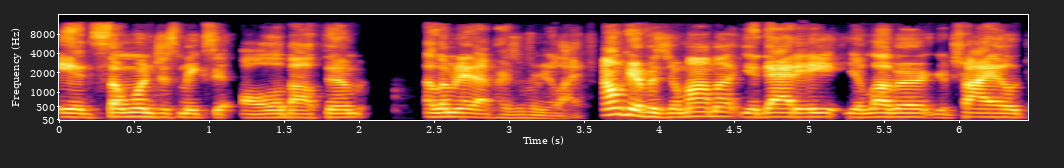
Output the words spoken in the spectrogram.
and someone just makes it all about them, eliminate that person from your life. I don't care if it's your mama, your daddy, your lover, your child.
